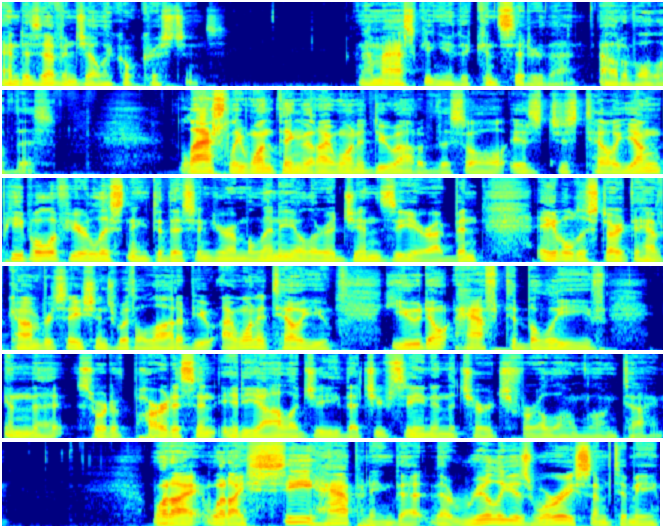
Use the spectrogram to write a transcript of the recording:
and as evangelical Christians. And I'm asking you to consider that out of all of this. Lastly, one thing that I want to do out of this all is just tell young people if you're listening to this and you're a millennial or a Gen Z, or I've been able to start to have conversations with a lot of you, I want to tell you, you don't have to believe in the sort of partisan ideology that you've seen in the church for a long, long time. What I what I see happening that that really is worrisome to me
